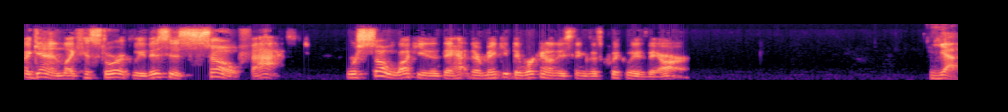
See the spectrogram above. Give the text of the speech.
again like historically this is so fast. We're so lucky that they ha- they're making they're working on these things as quickly as they are. Yeah,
